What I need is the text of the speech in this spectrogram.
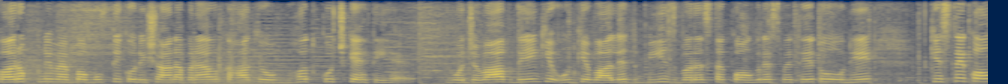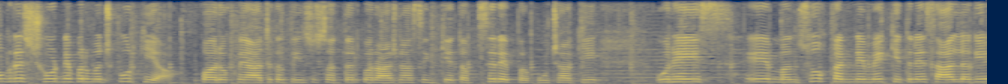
फारूक ने महबूबा मुफ्ती को निशाना बनाया और कहा कि वो बहुत कुछ कहती है। वो जवाब दें कि उनके वालिद 20 बरस तक कांग्रेस में थे तो उन्हें किसने कांग्रेस छोड़ने पर मजबूर किया? फारूक ने आर्टिकल 370 पर राजनाथ सिंह के तबसरे पर पूछा कि उन्हें इसे मनसूख करने में कितने साल लगे?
